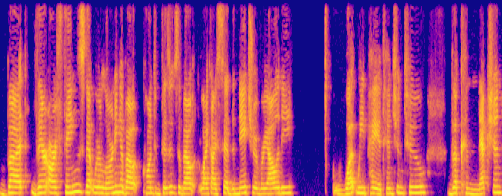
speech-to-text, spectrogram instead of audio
but there are things that we're learning about quantum physics about like i said the nature of reality what we pay attention to the connection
